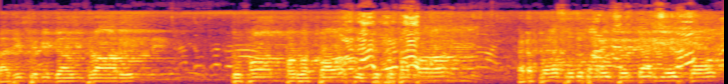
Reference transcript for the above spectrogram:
রাজীব থেকে গ্রাউন্ড তুফান ফরওয়ার্ড পাস উদ্দেশ্য পাপা একটা ক্রস হতে পারে সেন্টার ইয়েস ক্রস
